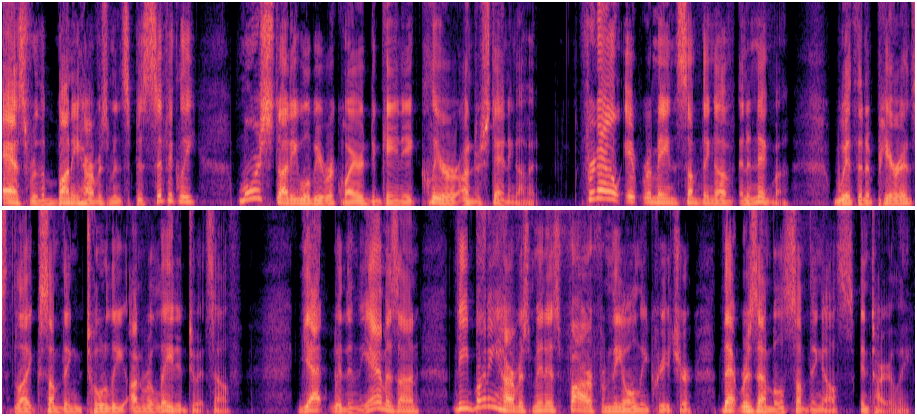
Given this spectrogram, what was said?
As for the bunny harvestman specifically more study will be required to gain a clearer understanding of it for now it remains something of an enigma with an appearance like something totally unrelated to itself. Yet within the Amazon the bunny harvestman is far from the only creature that resembles something else entirely.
